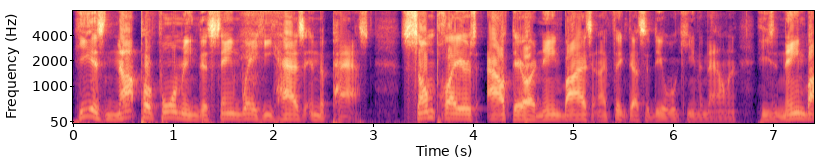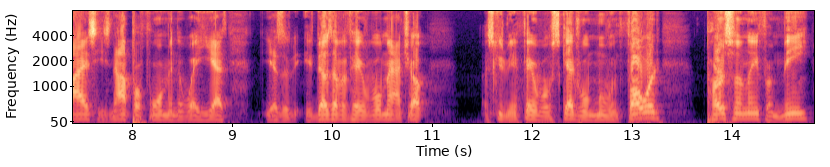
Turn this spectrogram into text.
He is not performing the same way he has in the past. Some players out there are name bias, and I think that's the deal with Keenan Allen. He's a name bias. He's not performing the way he has. He has. A, he does have a favorable matchup. Excuse me, a favorable schedule moving forward. Personally, for me,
